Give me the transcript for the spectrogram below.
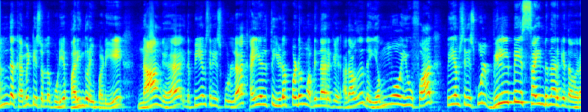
அந்த கமிட்டி சொல்லக்கூடிய பரிந்துரைப்படி நாங்கள் இந்த பிஎம் ஸ்ரீ ஸ்கூலில் கையெழுத்து இடப்படும் அப்படின்னு தான் இருக்குது அதாவது இந்த MOU for PM Shri school will be signed தான் இருக்கே தவிர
